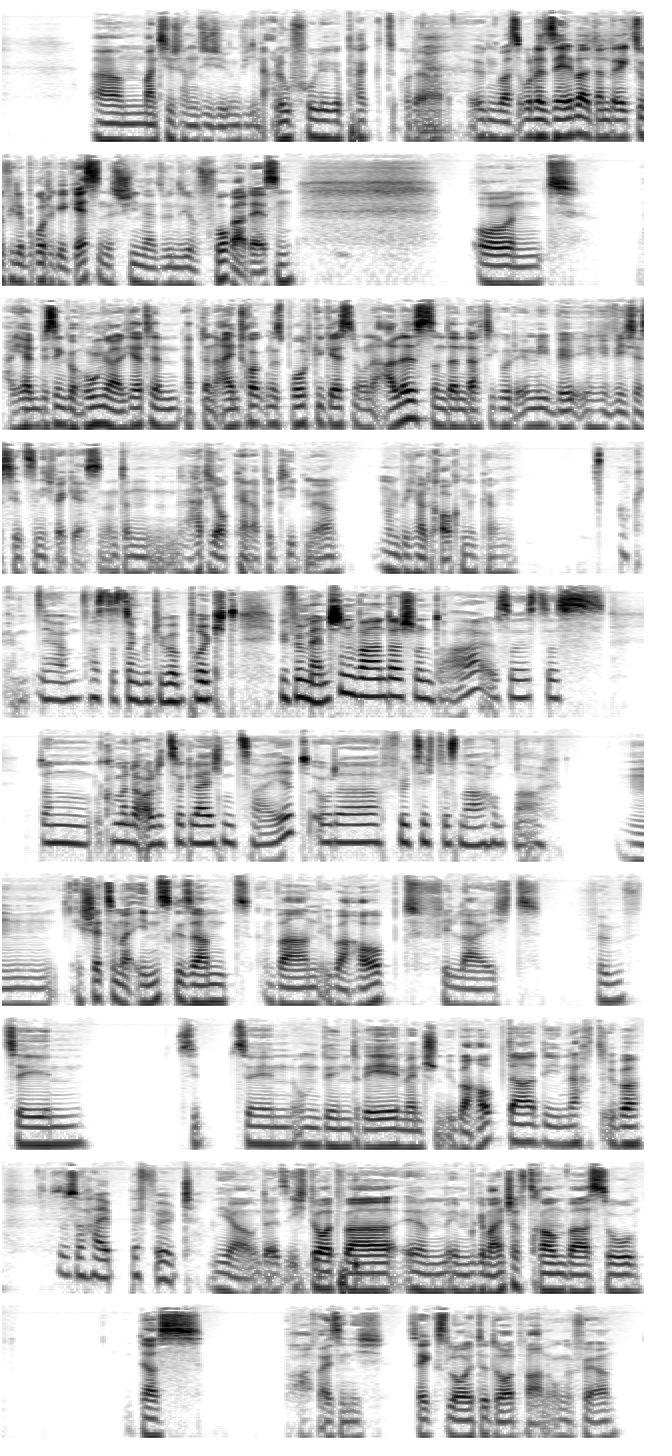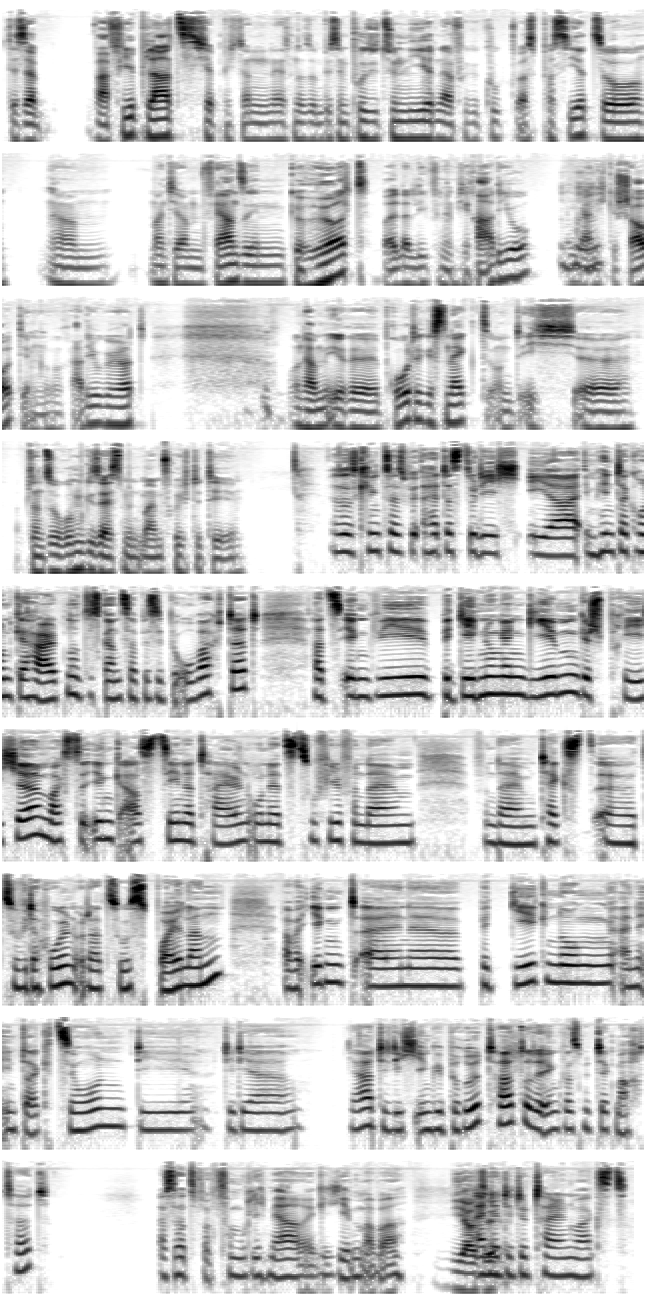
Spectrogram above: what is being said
Ähm, manche haben sich irgendwie in Alufolie gepackt oder irgendwas oder selber dann direkt so viele Brote gegessen. Es schien, als würden sie auf Vorrat essen. Und ja, ich hatte ein bisschen gehungert. Ich hatte, habe dann ein trockenes Brot gegessen ohne alles und dann dachte ich, gut, irgendwie will, irgendwie will ich das jetzt nicht wegessen. Und dann hatte ich auch keinen Appetit mehr. Und dann bin ich halt rauchen gegangen. Okay, ja, hast das dann gut überbrückt. Wie viele Menschen waren da schon da? Also ist das, dann kommen da alle zur gleichen Zeit oder fühlt sich das nach und nach? Hm, Ich schätze mal, insgesamt waren überhaupt vielleicht 15, 17 um den Dreh Menschen überhaupt da die Nacht über. So, so halb befüllt. Ja, und als ich dort war, ähm, im Gemeinschaftsraum war es so, dass, boah, weiß ich nicht, sechs Leute dort waren ungefähr. Deshalb war viel Platz. Ich habe mich dann erstmal so ein bisschen positioniert und einfach geguckt, was passiert so. Ähm, manche haben im Fernsehen gehört, weil da lief nämlich Radio. Die haben Mhm. gar nicht geschaut, die haben nur Radio gehört und haben ihre Brote gesnackt und ich äh, habe dann so rumgesessen mit meinem Früchtetee. Also es klingt so, als hättest du dich eher im Hintergrund gehalten und das Ganze ein bisschen beobachtet. Hat es irgendwie Begegnungen gegeben, Gespräche? Magst du irgendeine Szene teilen, ohne jetzt zu viel von deinem, von deinem Text äh, zu wiederholen oder zu spoilern? Aber irgendeine Begegnung, eine Interaktion, die, die dir, ja, die dich irgendwie berührt hat oder irgendwas mit dir gemacht hat? Also hat es vermutlich mehrere gegeben, aber Ja, eine, sehr- die du teilen magst.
